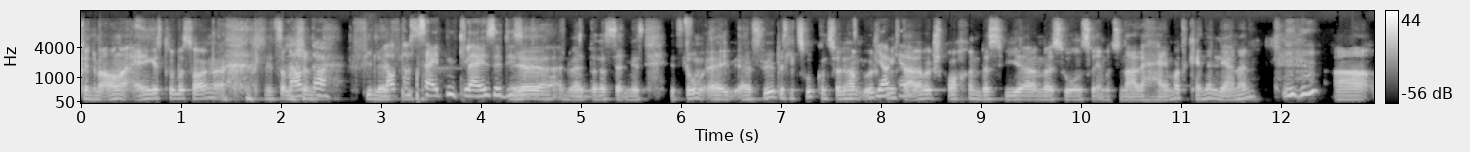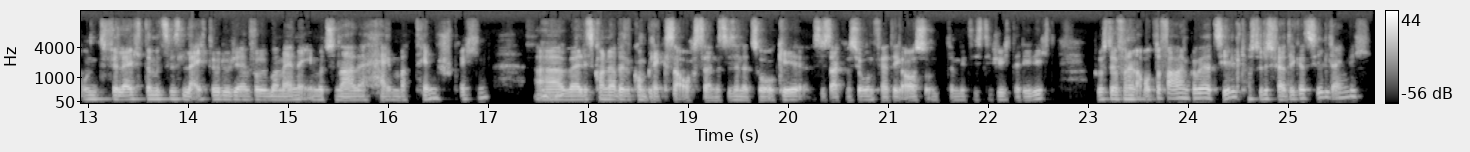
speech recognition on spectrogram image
könnte man auch noch einiges drüber sagen. Jetzt haben lauter, wir schon viele. Lauter viele, Seitengleise, diese. Ja, ja, ein weiteres Seitengleis. Jetzt drum, äh, ich führe ein bisschen zurück und zwar, wir haben ursprünglich ja, darüber gesprochen, dass wir mal so unsere emotionale Heimat kennenlernen. Mhm. Äh, und vielleicht, damit es leichter wird, würde ich einfach über meine emotionale Heimaten sprechen. Äh, mhm. Äh, weil es kann ja ein bisschen komplexer auch sein. Es ist ja nicht so, okay, es ist Aggression, fertig aus und damit ist die Geschichte erledigt. Du hast ja von den Autofahrern, glaube ich, erzählt. Hast du das fertig erzählt eigentlich?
